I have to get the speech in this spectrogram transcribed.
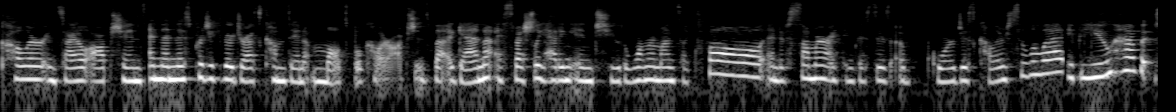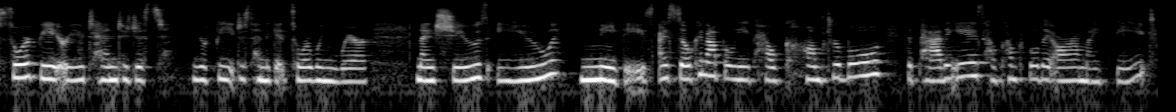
color and style options. And then this particular dress comes in multiple color options. But again, especially heading into the warmer months like fall, end of summer, I think this is a gorgeous color silhouette. If you have sore feet or you tend to just, your feet just tend to get sore when you wear nice shoes, you need these. I still cannot believe how comfortable the padding is, how comfortable they are on my feet.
